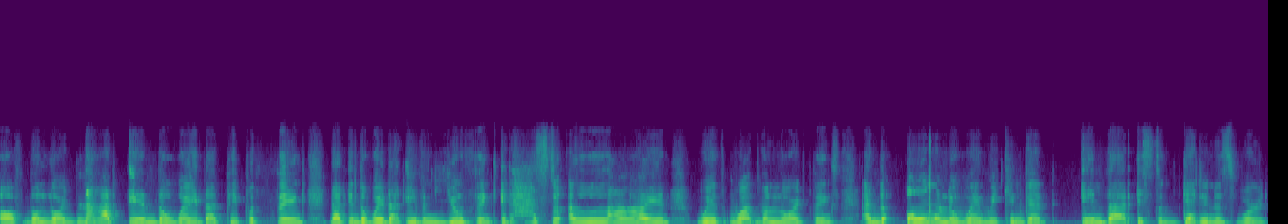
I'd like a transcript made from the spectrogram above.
of the Lord, not in the way that people think, not in the way that even you think. It has to align with what the Lord thinks. And the only way we can get in that is to get in His Word,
